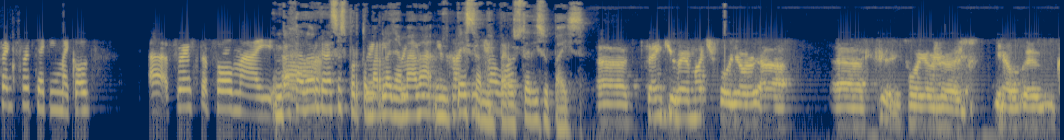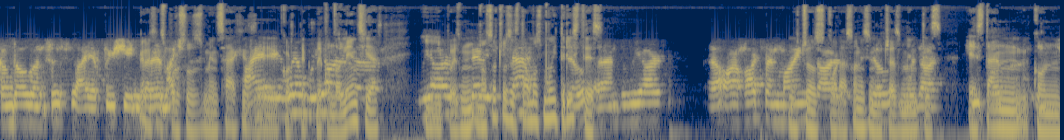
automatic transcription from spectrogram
Thanks for taking my call. Uh, first of all, my, uh, Embajador, gracias por tomar la llamada. Mi pésame para usted y su país. Uh, thank you very much for your uh, uh, for your uh, you know uh, condolences. I appreciate Gracias por sus mensajes de, de we are, condolencias. Y pues very nosotros sad estamos muy tristes. and we are, uh, Nuestros are corazones y nuestras mentes están con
